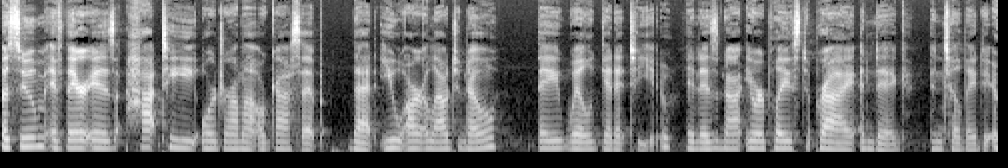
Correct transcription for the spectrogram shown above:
Assume if there is hot tea or drama or gossip that you are allowed to know they will get it to you. It is not your place to pry and dig until they do.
